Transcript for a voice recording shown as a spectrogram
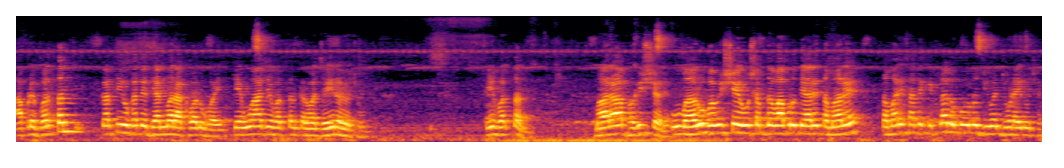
આપણે વર્તન કરતી વખતે ધ્યાનમાં રાખવાનું હોય કે હું આ જે વર્તન કરવા જઈ રહ્યો છું, એ વર્તન મારા ભવિષ્યને, હું મારું ભવિષ્ય એવો શબ્દ વાપરું ત્યારે તમારે, તમારી સાથે કેટલા લોકોનું જીવન જોડાયેલું છે,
